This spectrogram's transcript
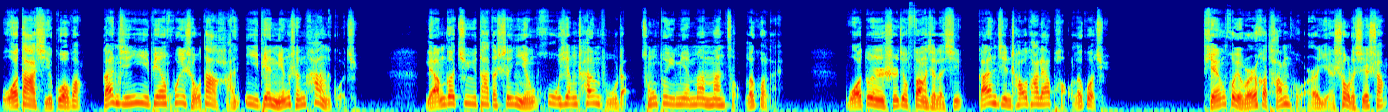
我大喜过望，赶紧一边挥手大喊，一边凝神看了过去。两个巨大的身影互相搀扶着，从对面慢慢走了过来。我顿时就放下了心，赶紧朝他俩跑了过去。田慧文和唐果儿也受了些伤。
